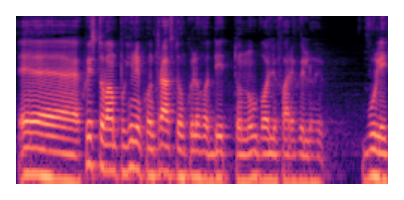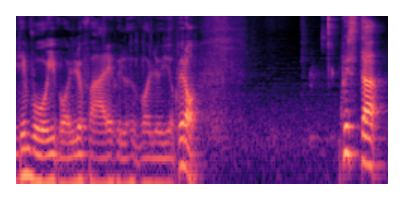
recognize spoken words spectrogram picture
Eh, questo va un pochino in contrasto con quello che ho detto non voglio fare quello che volete voi voglio fare quello che voglio io. Però questa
